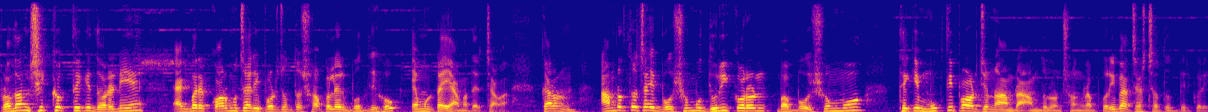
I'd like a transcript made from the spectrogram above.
প্রধান শিক্ষক থেকে ধরে নিয়ে একবারে কর্মচারী পর্যন্ত সকলের বদলি হোক, এমনটাই আমাদের চাওয়া। কারণ আমরা তো চাই বৈষম্য দূরীকরণ বা বৈষম্য থেকে মুক্তি পাওয়ার জন্য আমরা আন্দোলন সংগ্রাম করি বা চেষ্টা তদবির করি।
